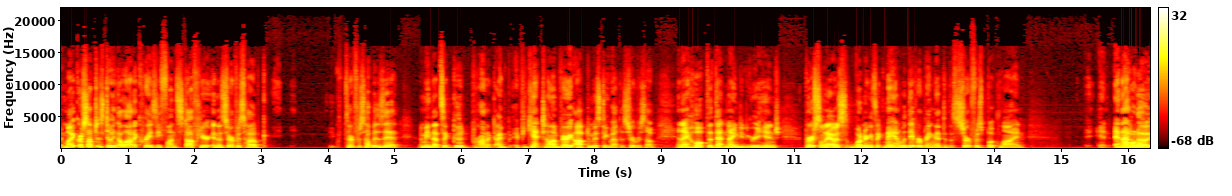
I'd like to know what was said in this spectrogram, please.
Microsoft is doing a lot of crazy fun stuff here, and the Surface Hub. Surface Hub is it. I mean, that's a good product. I, if you can't tell, I'm very optimistic about the Surface Hub, and I hope that that 90 degree hinge. Personally, I was wondering, it's like, man, would they ever bring that to the Surface Book line? And, and I don't know.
